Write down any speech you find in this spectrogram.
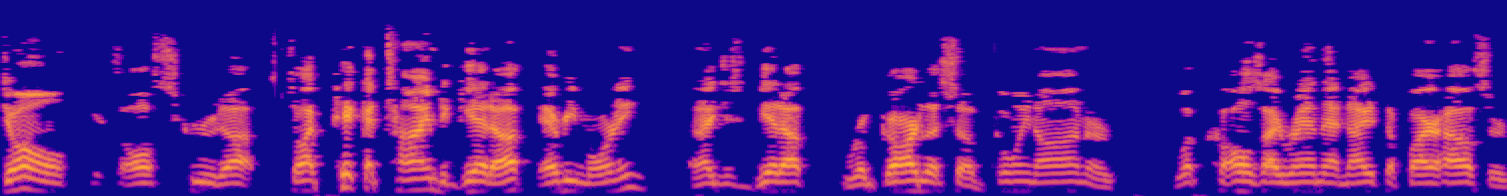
don't, it's all screwed up. So I pick a time to get up every morning and I just get up regardless of going on or what calls I ran that night at the firehouse or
